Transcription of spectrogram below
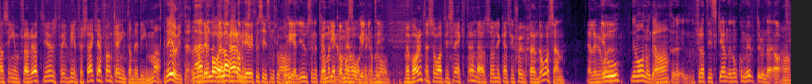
alltså infrarött ljus för bilförstärkare funkar ju inte om det är dimma. Det gör det inte. Utan Nej, det men, men lampan termiskt. blev ju precis som att slå på Ja. helljusen i Ja men det kommer jag ihåg, det kommer jag ingenting. ihåg. Men var det inte så att vi släckte den där och så lyckades vi skjuta ändå sen? Eller hur var Jo, det? det var nog det. Ja. För, för att vi skannade, de kom ut ur den där. Ja. Ja,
